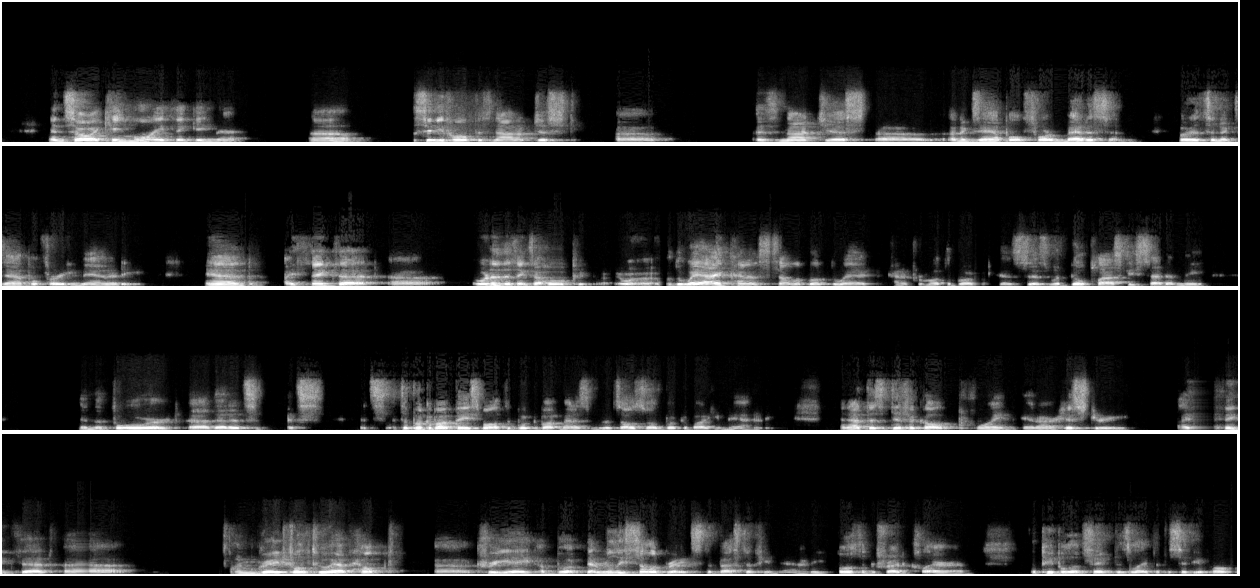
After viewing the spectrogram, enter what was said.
And so I came away thinking that uh, the City of Hope is not just uh, is not just uh, an example for medicine, but it's an example for humanity. And I think that uh, one of the things I hope, the way I kind of sell the book, the way I kind of promote the book is, is what Bill Plaschke said in the in the forward uh, that it's it's it's it's a book about baseball, it's a book about medicine, but it's also a book about humanity. And at this difficult point in our history, I think that uh, I'm grateful to have helped uh, create a book that really celebrates the best of humanity, both in Fred Claire and the people that saved his life at the City of Hope.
